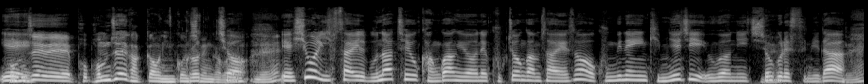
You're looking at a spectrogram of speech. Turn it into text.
예. 범죄에 범죄에 가까운 인권 그렇죠. 침해인가 봐요. 네. 예, 10월 24일 문화체육관광위원회 국정감사에서 국민의힘 김예지 의원이 지적을 네. 했습니다. 네.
